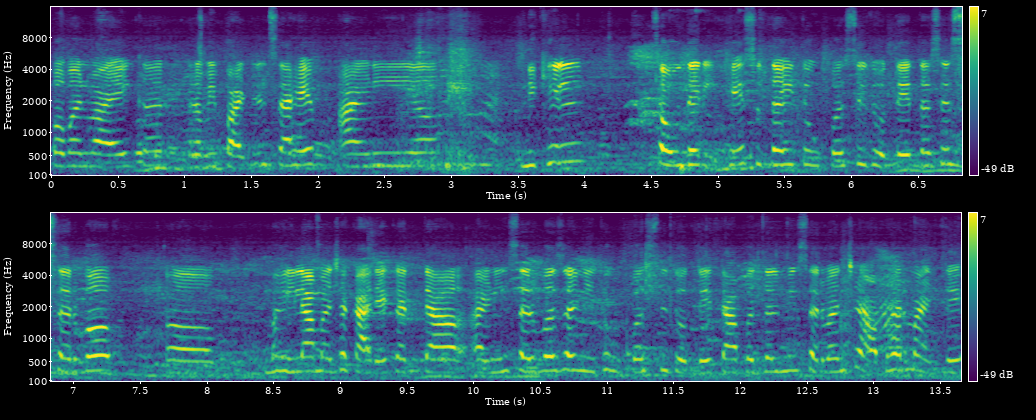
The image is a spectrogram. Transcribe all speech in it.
पवन वाळेकर रवी पाटील साहेब आणि निखिल चौधरी हे सुद्धा इथे उपस्थित होते. तसेच सर्व महिला माझ्या कार्यकर्त्या आणि सर्वजण इथे उपस्थित होते. त्याबद्दल मी सर्वांचे आभार मानते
